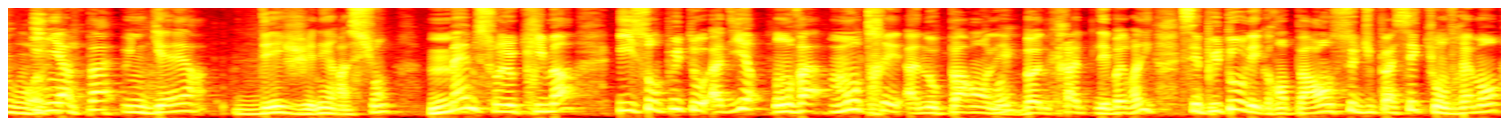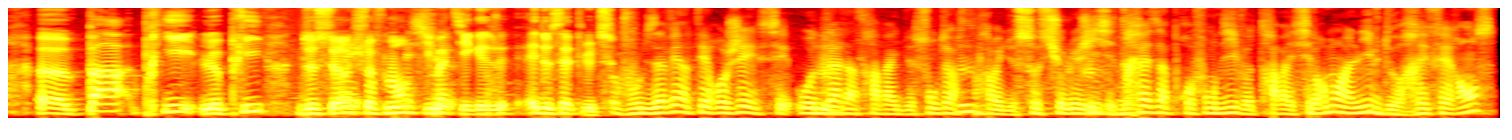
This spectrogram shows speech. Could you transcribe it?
tout, il n'y a pas une guerre des générations, même sur le climat. Ils sont plutôt à dire, on va montrer à nos parents les bonnes les bonnes pratiques. C'est plutôt les grands-parents, ceux du passé, qui ont vraiment euh, pas pris le pli de ce réchauffement climatique et de cette lutte. Vous les avez interrogés. C'est au-delà hmm. d'un travail de sondeur, c'est un hmm. travail de sociologie. C'est hmm. très approfondi votre travail. C'est vraiment un livre de référence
